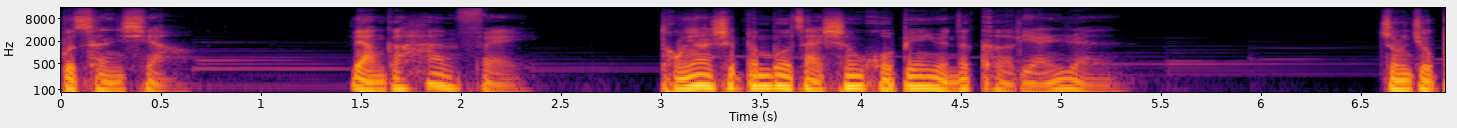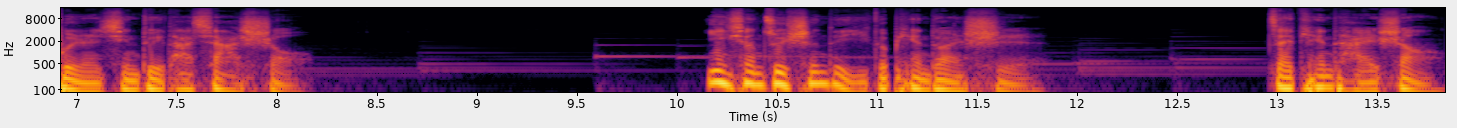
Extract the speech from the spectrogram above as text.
不曾想，两个悍匪同样是奔波在生活边缘的可怜人，终究不忍心对他下手。印象最深的一个片段是，在天台上，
